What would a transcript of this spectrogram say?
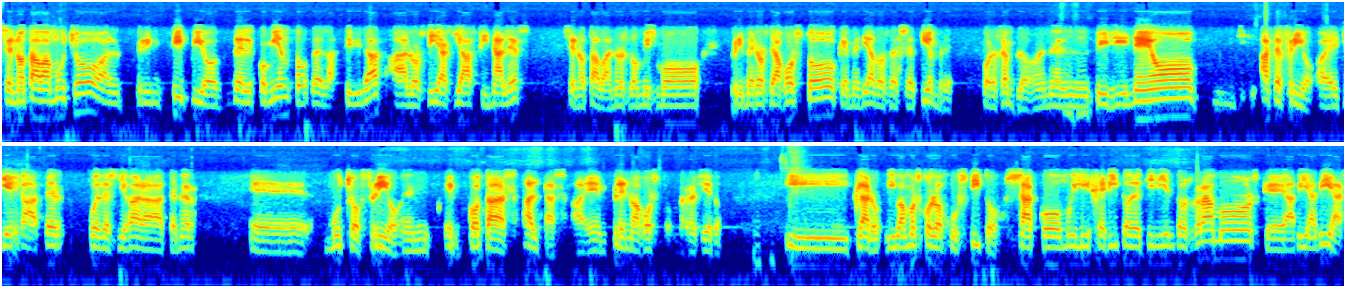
Se notaba mucho al principio del comienzo de la actividad, a los días ya finales se notaba. No es lo mismo primeros de agosto que mediados de septiembre por ejemplo, en el Pirineo hace frío, eh, llega a hacer, puedes llegar a tener eh, mucho frío en, cotas altas, en pleno agosto, me refiero. Y claro, íbamos con lo justito, saco muy ligerito de 500 gramos, que había días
